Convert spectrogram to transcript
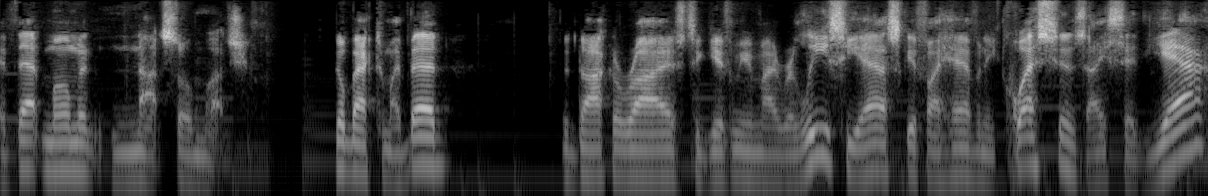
At that moment, not so much go back to my bed. The doc arrives to give me my release. He asked if I have any questions. I said, Yeah.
